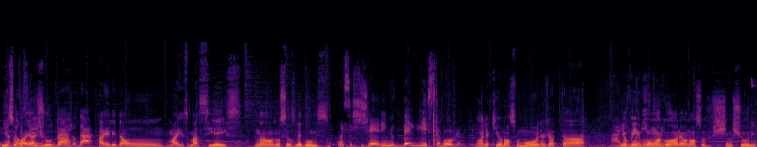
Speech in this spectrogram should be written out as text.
Isso vai ajudar, Vai ajudar. a ele dar um mais maciez na, nos seus legumes. Com esse cheirinho delícia, Guga. Olha aqui, o nosso molho já tá. Ai, e eu venho bonito, com hein? agora o nosso chimichurri.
